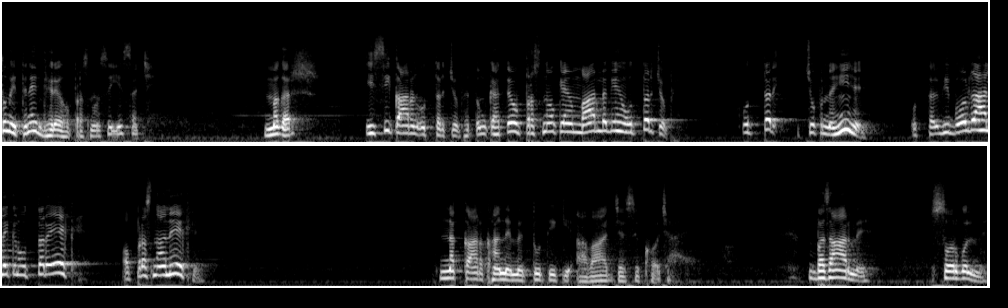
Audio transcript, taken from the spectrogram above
तुम इतने घिरे हो प्रश्नों से, ये सच है। मगर इसी कारण उत्तर चुप है। तुम कहते हो प्रश्नों के अंबार लगे हैं, उत्तर चुप है। उत्तर चुप नहीं है। उत्तर भी बोल रहा है, लेकिन उत्तर एक है और प्रश्न अनेक है। नक्कार खाने में तूती की आवाज़ जैसे खो जाए। बाज़ार में, शोरगुल में,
